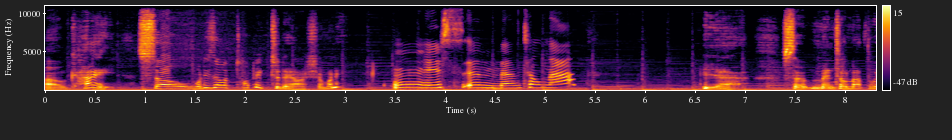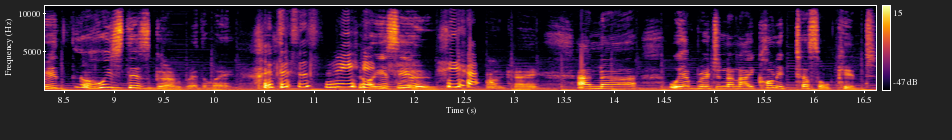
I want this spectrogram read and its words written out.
Okay. So, what is our topic today, Arshamani? Mm, it's in mental math. Yeah. So, mental math with who is this girl, by the way? this is me. Oh, it's you. Yeah. Okay. And uh, we have written an iconic TESOL kid.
